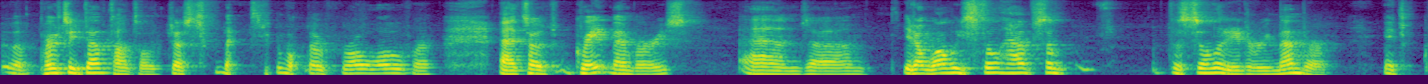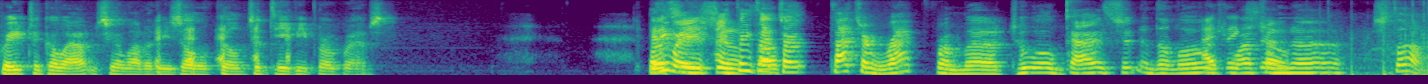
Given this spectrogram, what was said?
of Percy Dovetonsils just makes me want to roll over. And so great memories. And um, you know, while we still have some facility to remember, it's great to go out and see a lot of these old films and TV programs. We'll Anyway, you soon, I think that's a that's a wrap from uh, two old guys sitting in the lounge watching so. uh, stuff.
